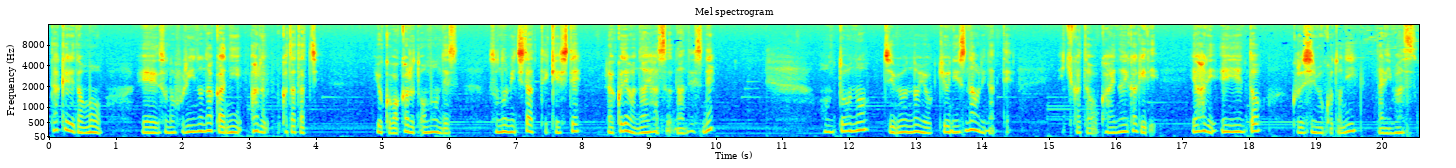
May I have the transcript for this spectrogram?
だけれども、えー、その不倫の中にある方たちよくわかると思うんです。その道だって決して楽ではないはずなんですね。本当の自分の欲求に素直になって生き方を変えない限りやはり延々と苦しむことになります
